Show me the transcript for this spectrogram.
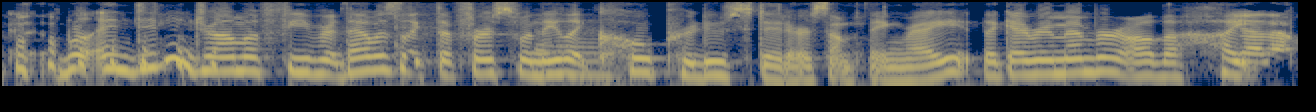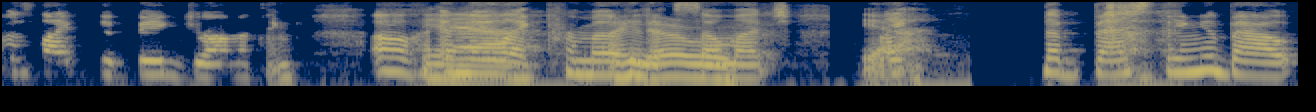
well, and didn't Drama Fever? That was like the first one. They like co-produced it or something, right? Like I remember all the hype. Yeah, that was like the big drama thing. Oh, and they like promoted it so much. yeah. The best thing about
